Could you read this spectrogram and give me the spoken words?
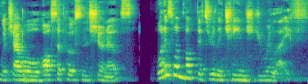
which I will also post in the show notes, what is one book that's really changed your life?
